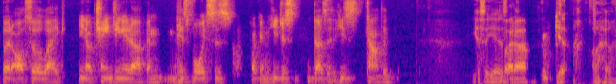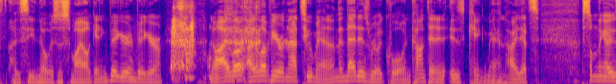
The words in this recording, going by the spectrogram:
but also like you know changing it up. And his voice is fucking he just does it. He's talented Yes, he is. but uh Yeah. I see Noah's smile getting bigger and bigger. no, I love I love hearing that too, man. And that is really cool. And content is king, man. I that's something I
